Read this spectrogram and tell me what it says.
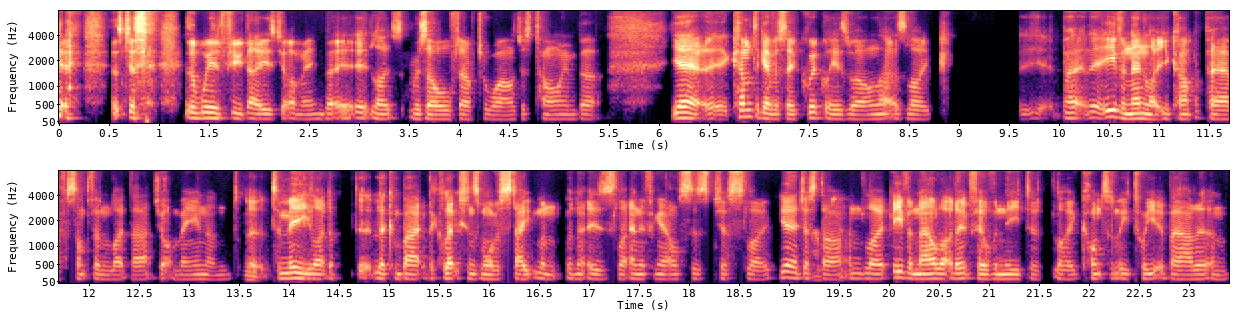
it's just it was a weird few days. Do you know what I mean? But it, it like resolved after a while, just time. But yeah, it come together so quickly as well, and that was like. But even then, like you can't prepare for something like that. Do you know what I mean? And uh, to me, like the, looking back, the collection's more of a statement than it is like anything else. Is just like yeah, just that. And like even now, like I don't feel the need to like constantly tweet about it. And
